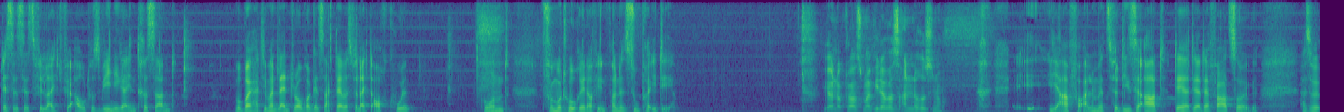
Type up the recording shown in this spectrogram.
Das ist jetzt vielleicht für Autos weniger interessant. Wobei hat jemand Land Rover gesagt, der wäre es vielleicht auch cool. Und für Motorräder auf jeden Fall eine super Idee. Ja, na klar, ist mal wieder was anderes, ne? Ja, vor allem jetzt für diese Art der, der, der Fahrzeuge. Also,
